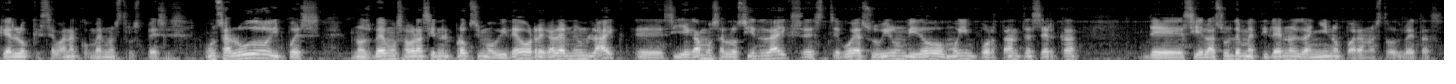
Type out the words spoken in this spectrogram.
qué es lo que se van a comer nuestros peces. Un saludo y pues nos vemos ahora sí en el próximo video. Regálenme un like eh, si llegamos a los 100 likes este voy a subir un video muy importante acerca de si el azul de metileno es dañino para nuestros betas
